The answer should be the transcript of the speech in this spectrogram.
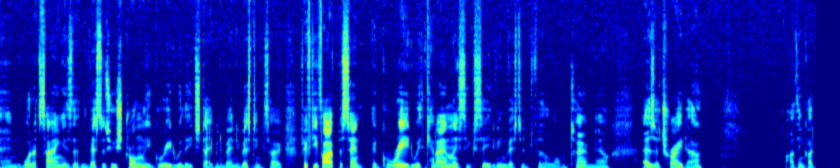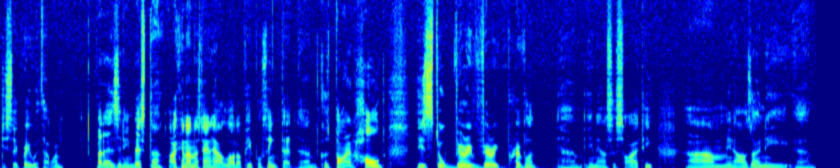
and what it's saying is that investors who strongly agreed with each statement about investing. So 55% agreed with can only succeed if invested for the long term. Now, as a trader, I think I disagree with that one. But as an investor, I can understand how a lot of people think that um, because buy and hold is still very, very prevalent um, in our society. Um, you know, I was only um,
